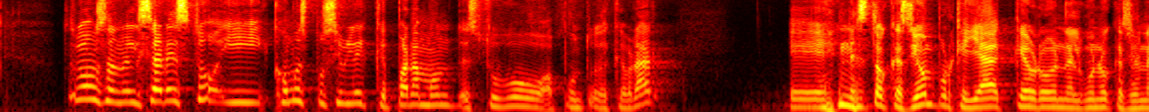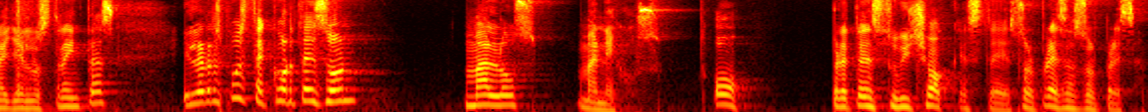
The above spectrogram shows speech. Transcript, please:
Entonces vamos a analizar esto y cómo es posible que Paramount estuvo a punto de quebrar eh, en esta ocasión, porque ya quebró en alguna ocasión allá en los 30 Y la respuesta corta son malos manejos. O pretends to be shock, este, sorpresa, sorpresa.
